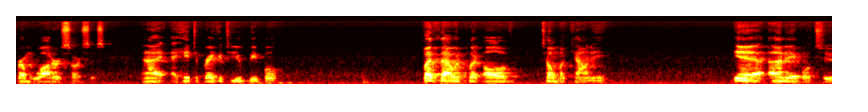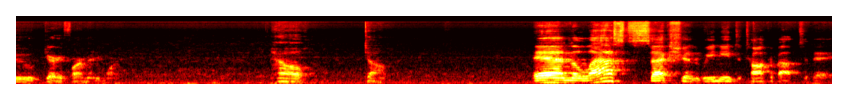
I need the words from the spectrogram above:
from water sources. And I, I hate to break it to you people, but that would put all of Tillamook County yeah, unable to dairy farm anymore. How dumb. And the last section we need to talk about today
